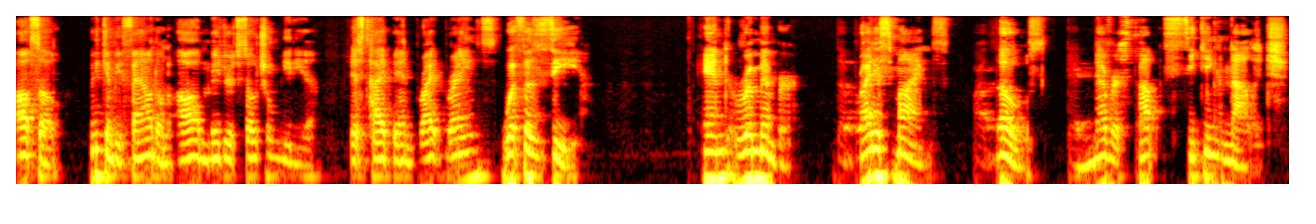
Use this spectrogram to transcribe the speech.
Also, we can be found on all major social media. Just type in Bright Brainz with a Z. And remember, the brightest minds are those that never stop seeking knowledge.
